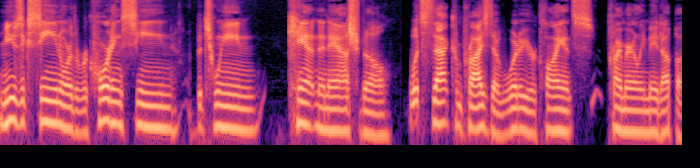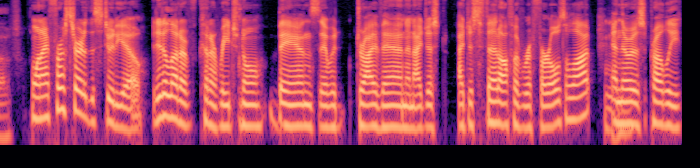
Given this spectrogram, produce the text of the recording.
music scene or the recording scene between Canton and Asheville. What's that comprised of? What are your clients primarily made up of? When I first started the studio, I did a lot of kind of regional bands. They would drive in and I just I just fed off of referrals a lot. Mm-hmm. And there was probably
